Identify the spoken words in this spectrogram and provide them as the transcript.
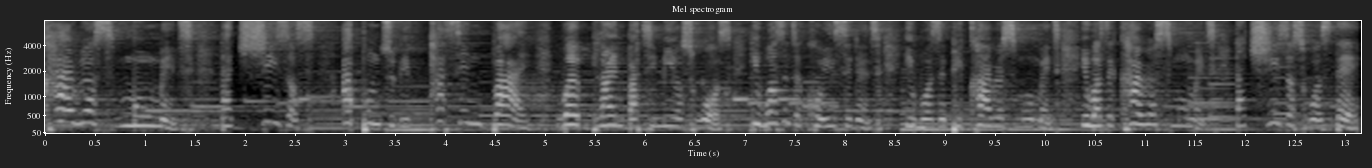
kairos moment that Jesus happened to be passing by where blind Bartimaeus was. He wasn't a coincidence, it was a precarious moment. It was a kairos moment that Jesus was there.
